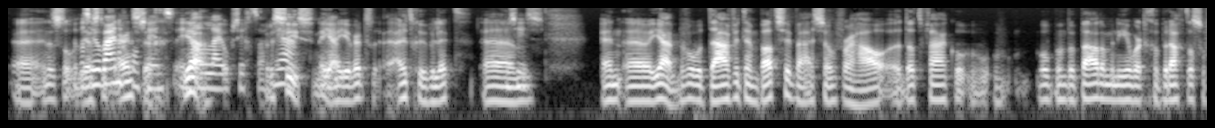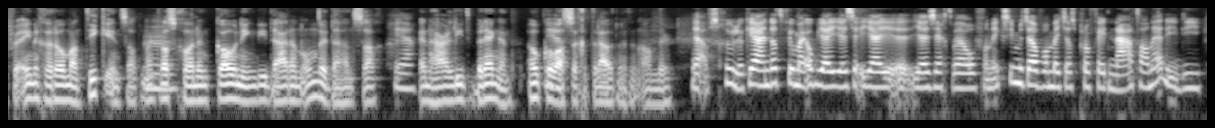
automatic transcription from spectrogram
Eh, en dat is toch, dat was heel weinig ernstig. consent in ja, allerlei opzichten. Precies. Nee, ja. je werd uitgehuwelijkt. Ehm, precies. En eh, ja, bijvoorbeeld David en Bathsheba is zo'n verhaal eh, dat vaak op, op een bepaalde manier wordt gebracht alsof er enige romantiek in zat. Maar het Mm. was gewoon een koning die daar een onderdaan zag Ja. en haar liet brengen. Ook al Ja. was ze getrouwd met een ander. Ja, afschuwelijk. Ja, en dat viel mij op. Jij, jij, eh, jij zegt wel van, ik zie mezelf wel een beetje als profeet Nathan, hè, die, die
